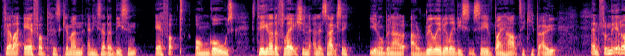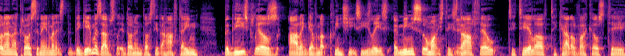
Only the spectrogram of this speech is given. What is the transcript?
fella Efford has come in and he's had a decent effort on goals. He's taken a deflection, and it's actually you know been a, a really really decent save by Hart to keep it out. And from there on in across the 90 minutes, the game was absolutely done and dusted at half time. But these players aren't giving up clean sheets easily. It's, it means so much to Starfelt, to Taylor, to Carter Vickers, to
